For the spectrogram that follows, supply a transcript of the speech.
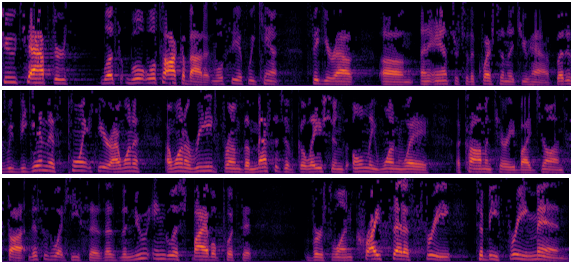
two chapters, let's, we'll, we'll talk about it and we'll see if we can't figure out um, an answer to the question that you have. But as we begin this point here, I want to I want to read from the message of Galatians only one way, a commentary by John Stott. This is what he says, as the New English Bible puts it verse 1 Christ set us free to be free men.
